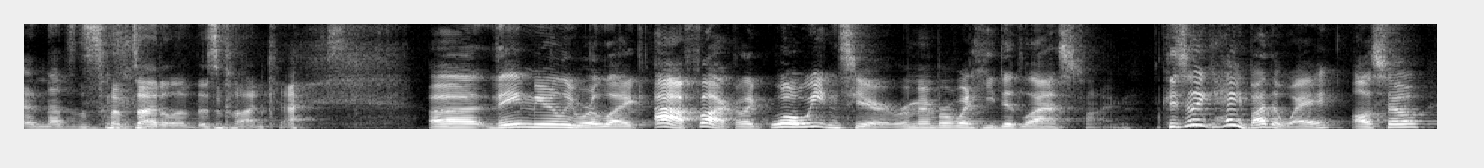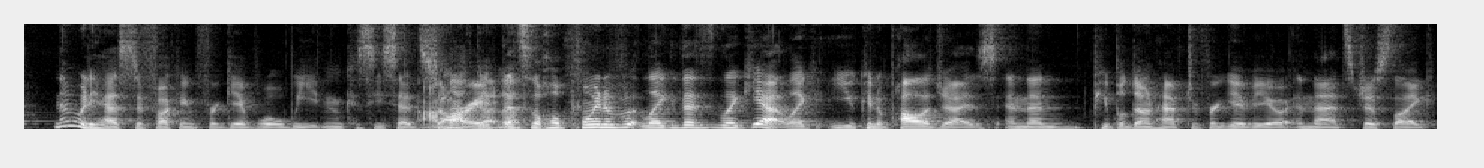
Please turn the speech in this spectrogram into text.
and that's the subtitle of this podcast. Uh, they merely were like, ah, fuck, like, Wil Wheaton's here. Remember what he did last time? Because, like, hey, by the way, also, nobody has to fucking forgive Wil Wheaton because he said I'm sorry. That's the whole point of it. Like, that's like, yeah, like, you can apologize and then people don't have to forgive you. And that's just like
